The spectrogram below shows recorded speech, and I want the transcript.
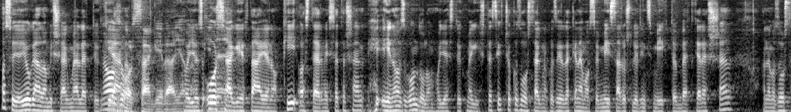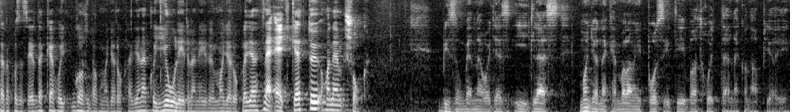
Az, hogy a jogállamiság mellett ők kiállnak, az országért álljanak hogy az ki, országért álljanak ki, az természetesen, én azt gondolom, hogy ezt ők meg is teszik, csak az országnak az érdeke nem az, hogy Mészáros Lőrinc még többet keressen, hanem az országnak az az érdeke, hogy gazdag magyarok legyenek, hogy jólétben élő magyarok legyenek, ne egy-kettő, hanem sok. Bízunk benne, hogy ez így lesz. Mondja nekem valami pozitívat, hogy telnek a napjai.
